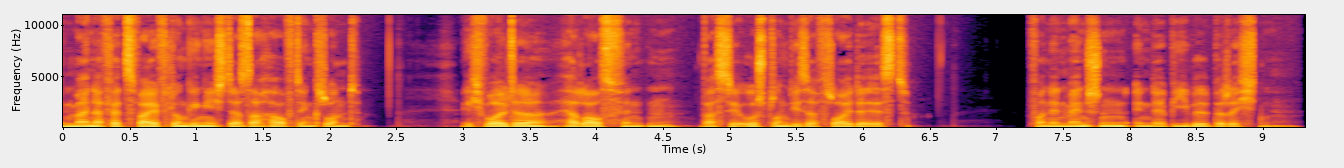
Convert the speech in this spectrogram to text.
In meiner Verzweiflung ging ich der Sache auf den Grund. Ich wollte herausfinden, was der Ursprung dieser Freude ist, von den Menschen in der Bibel berichten.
